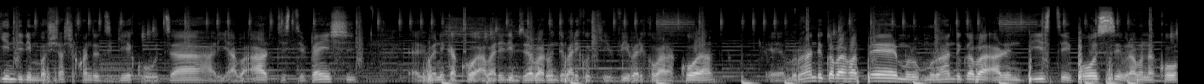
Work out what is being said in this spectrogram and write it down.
y'indirimbo nshasha kwanda zigiye kuza hari aba artist benshi eh, biboneka ko abaririmbyi b'abarundi bari ku kivi bariko barakora. Eh, mu ruhande rw'abaraperi mu ru- mu ruhande rw'aba R&B bose urabona ko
